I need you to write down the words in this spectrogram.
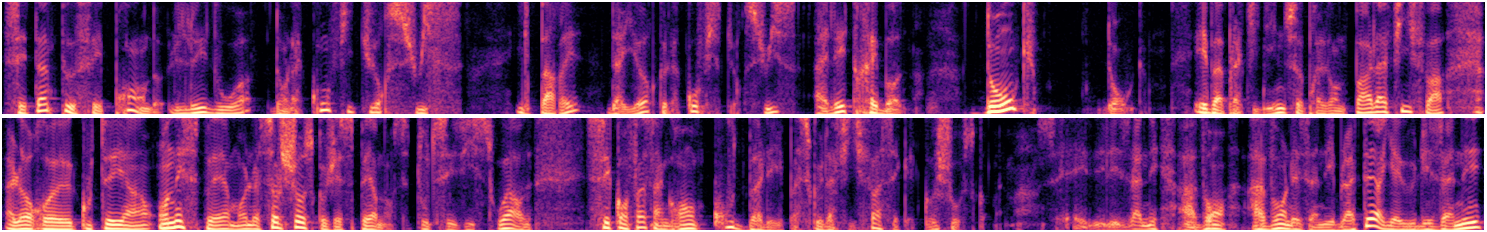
s'est un peu fait prendre les doigts dans la confiture suisse. Il paraît d'ailleurs que la confiture suisse, elle est très bonne. Donc, donc, eh ben Platini ne se présente pas à la FIFA. Alors euh, écoutez, hein, on espère, moi la seule chose que j'espère dans toutes ces histoires, c'est qu'on fasse un grand coup de balai, parce que la FIFA c'est quelque chose quand même. Hein. C'est les années avant, avant les années Blatter, il y a eu les années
